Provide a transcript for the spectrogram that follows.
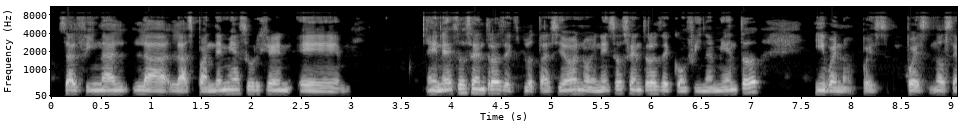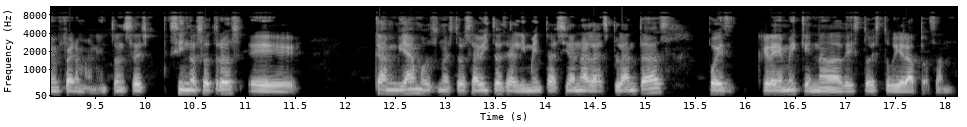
O sea, al final las pandemias surgen en esos centros de explotación o en esos centros de confinamiento y bueno, pues, pues nos enferman. Entonces, si nosotros cambiamos nuestros hábitos de alimentación a las plantas, pues créeme que nada de esto estuviera pasando.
